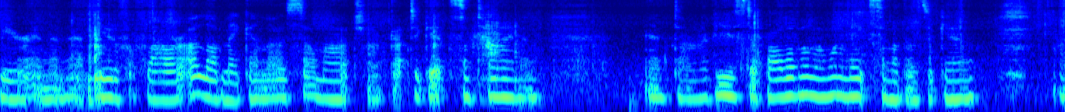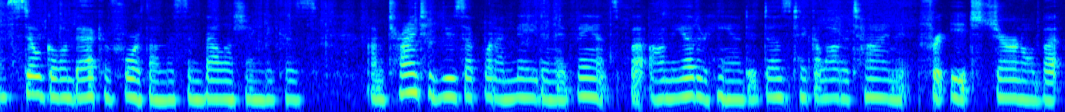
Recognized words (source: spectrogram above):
here, and then that beautiful flower. I love making those so much. I've got to get some time, and and uh, I've used up all of them. I want to make some of those again. I'm still going back and forth on this embellishing because I'm trying to use up what I made in advance, but on the other hand, it does take a lot of time for each journal, but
